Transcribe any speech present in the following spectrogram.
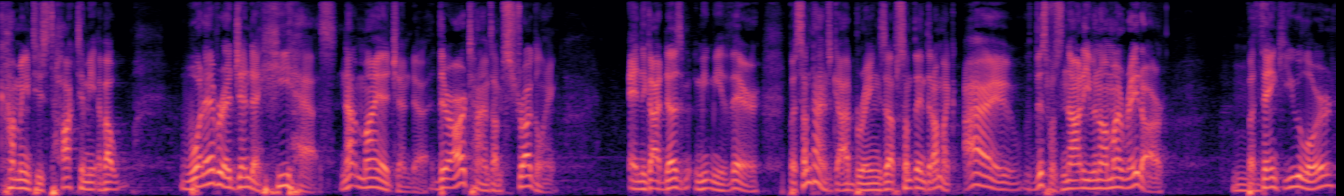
coming to talk to me about whatever agenda He has, not my agenda. There are times I'm struggling and God does meet me there. But sometimes God brings up something that I'm like, I this was not even on my radar. Hmm. But thank you, Lord,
